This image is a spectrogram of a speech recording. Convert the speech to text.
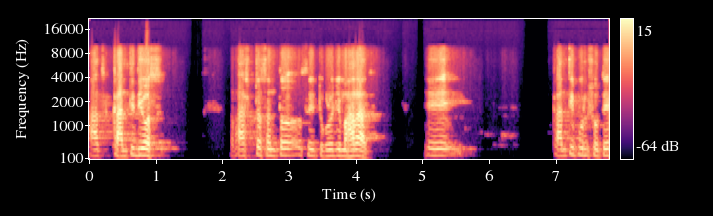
आज क्रांती दिवस. राष्ट्रसंत श्री तुकडोजी महाराज हे क्रांतीपुरुष होते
